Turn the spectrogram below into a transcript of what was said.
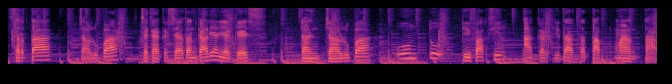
serta jangan lupa jaga kesehatan kalian ya guys dan jangan lupa untuk divaksin agar kita tetap mantap.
